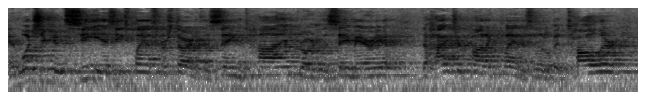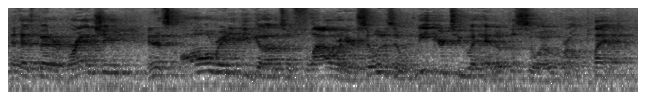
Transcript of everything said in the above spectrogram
And what you can see is these plants were started at the same time, growing in the same area. The hydroponic plant is a little bit taller, it has better branching, and it's already begun to flower here. So it is a week or two ahead of the soil grown plant.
